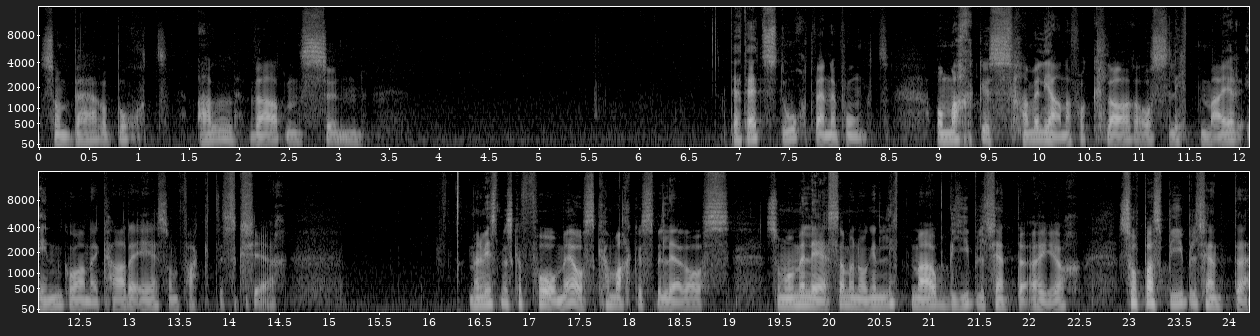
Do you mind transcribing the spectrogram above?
som bærer bort all verdens synd. Dette er et stort vendepunkt. Og Markus han vil gjerne forklare oss litt mer inngående hva det er som faktisk skjer. Men hvis vi skal få med oss hva Markus vil lære oss, så må vi lese med noen litt mer bibelkjente øyer. Såpass bibelkjente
